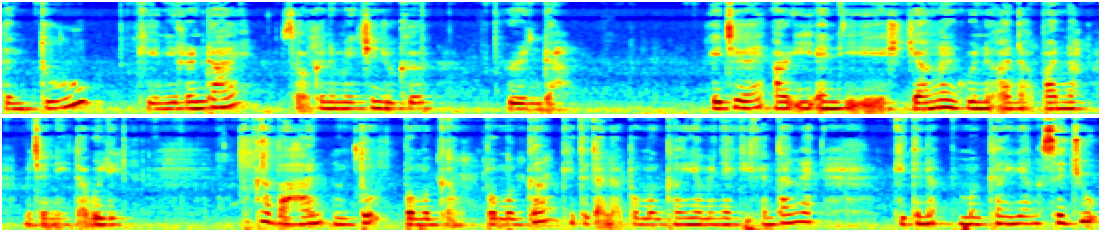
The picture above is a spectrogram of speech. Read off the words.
tentu. Okay, ini rendah eh. So, kena mention juga rendah. Eja eh, R-E-N-D-A-H. Jangan guna anak panah macam ni, tak boleh. Apakah bahan untuk pemegang? Pemegang, kita tak nak pemegang yang menyakitkan tangan kita nak pemegang yang sejuk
